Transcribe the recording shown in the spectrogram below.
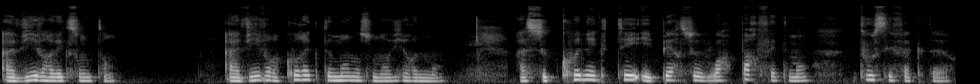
à vivre avec son temps, à vivre correctement dans son environnement, à se connecter et percevoir parfaitement tous ces facteurs.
